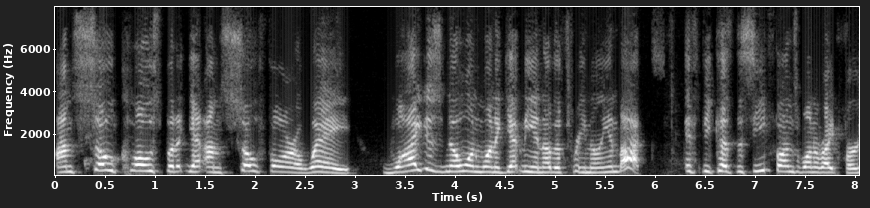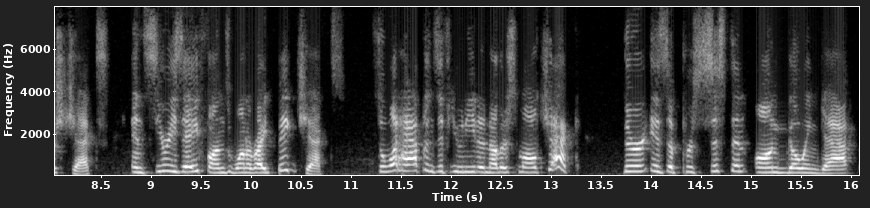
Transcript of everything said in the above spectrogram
I'm so close, but yet I'm so far away why does no one want to get me another 3 million bucks? It's because the seed funds want to write first checks and Series A funds want to write big checks. So what happens if you need another small check? There is a persistent ongoing gap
